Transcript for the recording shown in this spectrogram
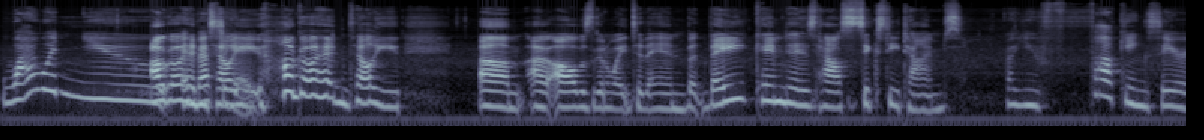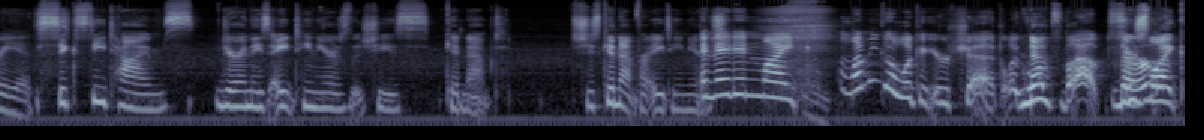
Why wouldn't you? I'll go ahead and tell you. I'll go ahead and tell you. Um, I, I was gonna wait to the end, but they came to his house sixty times. Are you fucking serious? Sixty times during these eighteen years that she's kidnapped. She's kidnapped for eighteen years. And they didn't like. Let me go look at your shed. Like, No, what's that? There's sir?" like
